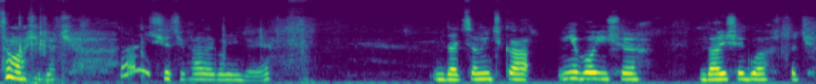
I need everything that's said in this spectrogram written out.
Co ma się dziać? Nic się ciekawego nie dzieje. Widać samiczka nie boi się, daje się głaszczeć.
